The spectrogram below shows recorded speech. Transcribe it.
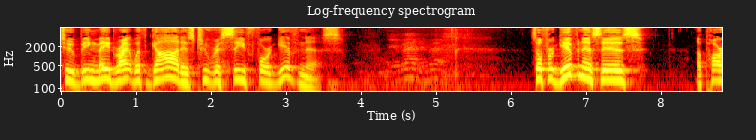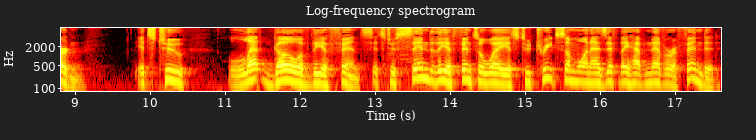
to being made right with God is to receive forgiveness. Amen, amen. So, forgiveness is a pardon, it's to let go of the offense. It's to send the offense away. It's to treat someone as if they have never offended.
